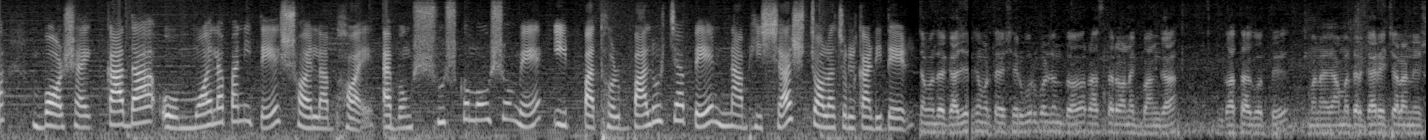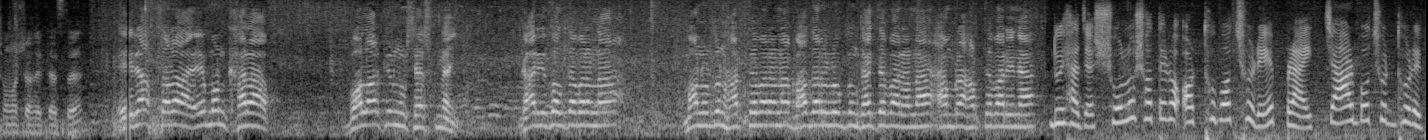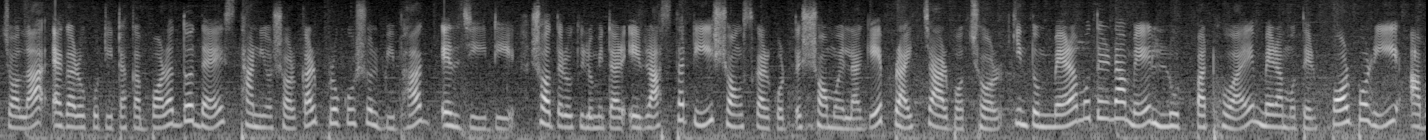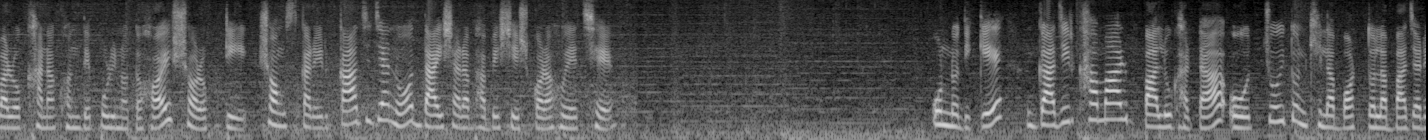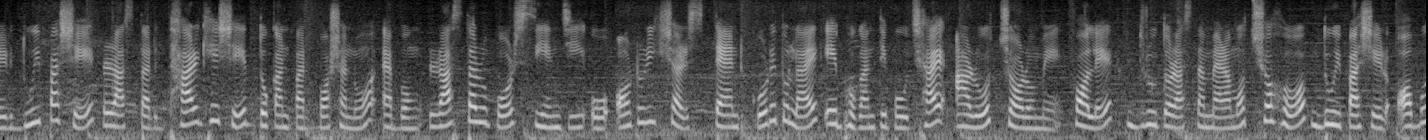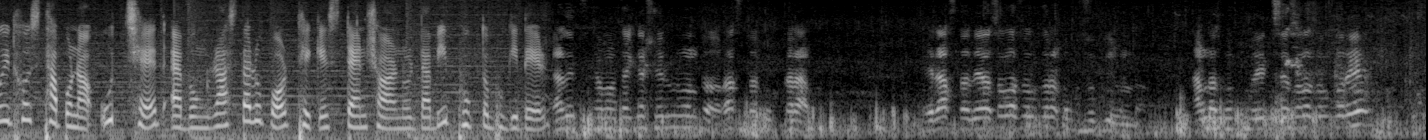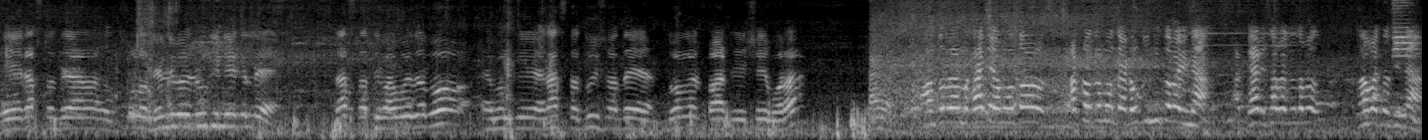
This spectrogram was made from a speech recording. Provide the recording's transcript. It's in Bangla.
বর্ষায় কাদা ও ময়লা পানিতে সয়লাভ হয় এবং শুষ্ক মৌসুমে ইট পাথর বালুর চাপে নাভিশ্বাস চলাচলকারীদের। আমাদের গাজীর খামার থেকে শেরপুর পর্যন্ত রাস্তার অনেক ভাঙ্গা। গাতাগতি মানে আমাদের গাড়ি চালানোর সমস্যা হইতেছে। এই রাস্তাটা এমন খারাপ, বলার কোনো শেষ নাই। গাড়ি চলতে পারে না হাঁটতে পারে না আমরা হাঁটতে না। দুই হাজার ষোলো সতেরো অর্থ বছরে প্রায় চার বছর ধরে চলা এগারো কোটি টাকা বরাদ্দ দেয় স্থানীয় সরকার প্রকৌশল বিভাগ এলজিইডি সতেরো কিলোমিটার এই রাস্তাটি সংস্কার করতে সময় লাগে প্রায় চার বছর। কিন্তু মেরামতের নামে লুটপাট হওয়ায় মেরামতের পরপরই আবারও খানাখন্দে পরিণত হয় সড়কটি। সংস্কারের কাজ যেন দায়সারাভাবে শেষ করা হয়েছে। অন্যদিকে গাজীর খামার বালুঘাটা ও চৈতনখিলা বটতলা বাজারের দুই পাশে রাস্তার ধার ঘেঁষে দোকানপাট বসানো এবং রাস্তার উপর সিএনজি ও অটোরিকশার স্ট্যান্ড গড়ে তোলায় এ ভোগান্তি পৌঁছায় আরও চরমে। ফলে দ্রুত রাস্তা মেরামত সহ দুই পাশের অবৈধ স্থাপনা উচ্ছেদ এবং রাস্তার উপর থেকে স্ট্যান্ড সরানোর দাবি ভুক্তভোগীদের। রাস্তা খুব খারাপ। এই রাস্তা দেওয়া চলাচল করা খুব ঝুঁকিপূর্ণ। আমরা রিক্সে চলাচল করে এই রাস্তা দেওয়া কোনো ডেলিভারি রুগী নিয়ে গেলে রাস্তা দিয়ে হয়ে যাব এবং কি রাস্তা দুই সাথে ডোঙের পাট এসে ভরা। অন্তত আমরা কাজে মতো না। আর গাড়ি চালাতে লাগাইতেছি না।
